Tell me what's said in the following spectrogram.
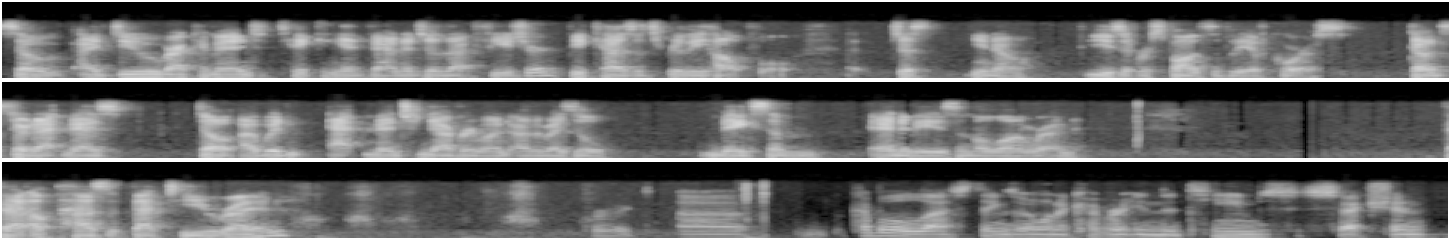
So I do recommend taking advantage of that feature because it's really helpful. Just, you know, use it responsibly, of course. Don't start at mess. don't I wouldn't at mention to everyone, otherwise you'll make some enemies in the long run. That I'll pass it back to you, Ryan. Perfect. Uh, a couple of last things I want to cover in the Teams section.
